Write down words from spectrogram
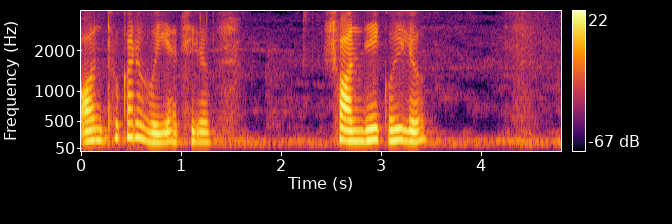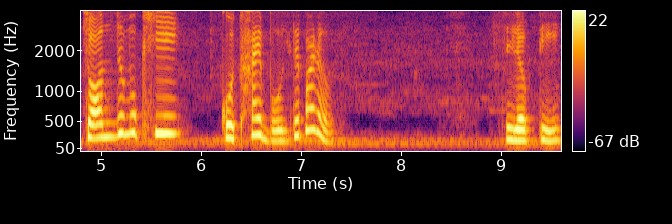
অন্ধকারও হইয়াছিল। সন্দেহে কহিল, চন্দ্রমুখী, কোথায় বলতে পারো? স্ত্রীলোকটি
